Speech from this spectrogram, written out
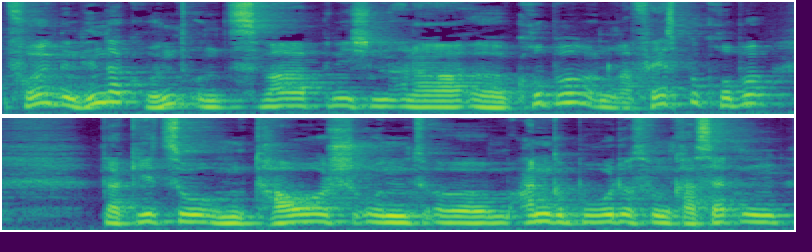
folgenden Hintergrund und zwar bin ich in einer äh, Gruppe, in einer Facebook-Gruppe, da geht es so um Tausch und ähm, Angebote von Kassetten.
